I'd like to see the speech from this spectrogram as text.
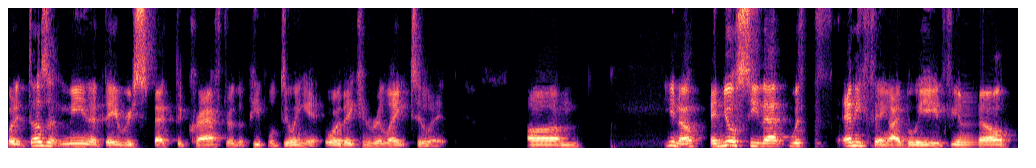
but it doesn't mean that they respect the craft or the people doing it or they can relate to it um, you know, and you'll see that with anything, I believe, you know,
